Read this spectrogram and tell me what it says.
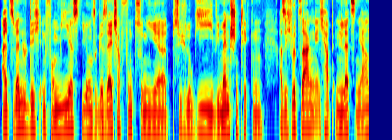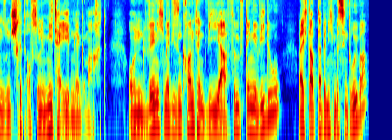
als wenn du dich informierst, wie unsere Gesellschaft funktioniert, Psychologie, wie Menschen ticken. Also ich würde sagen, ich habe in den letzten Jahren so einen Schritt auf so eine Metaebene gemacht und will nicht mehr diesen Content wie ja fünf Dinge wie du, weil ich glaube, da bin ich ein bisschen drüber.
